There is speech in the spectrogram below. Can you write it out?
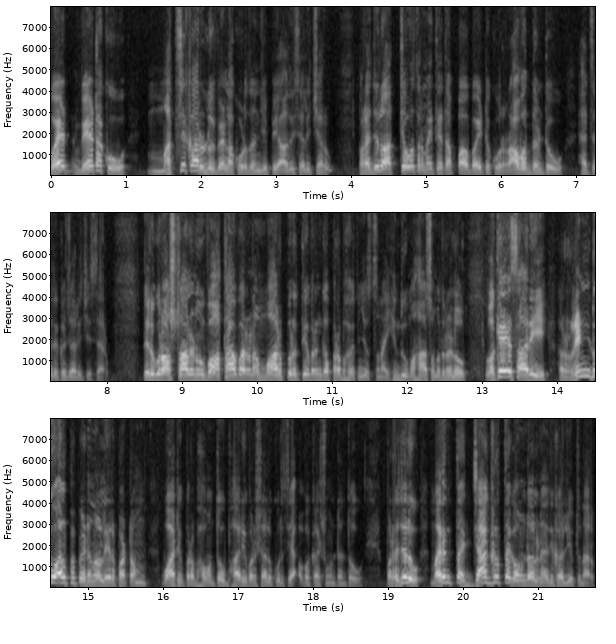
వే వేటకు మత్స్యకారులు వెళ్ళకూడదని చెప్పి ఆదేశాలు ఇచ్చారు. ప్రజలు అత్యవసరమైతే తప్ప బయటకు రావద్దంటూ హెచ్చరిక జారీ చేశారు. తెలుగు రాష్ట్రాలను వాతావరణ మార్పులు తీవ్రంగా ప్రభావితం చేస్తున్నాయి. హిందూ మహాసముద్రంలో ఒకేసారి రెండు అల్పపీడనాలు ఏర్పడటం వాటి ప్రభావంతో భారీ వర్షాలు కురిసే అవకాశం ఉండటంతో ప్రజలు మరింత జాగ్రత్తగా ఉండాలని అధికారులు చెబుతున్నారు.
